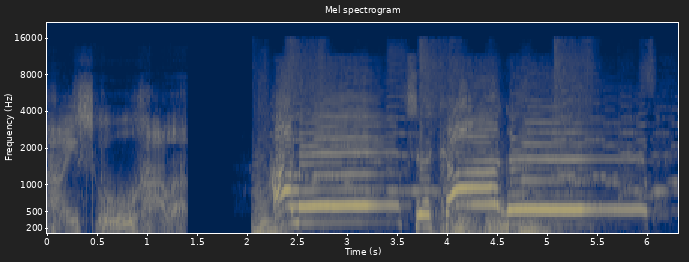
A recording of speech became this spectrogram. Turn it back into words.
High School Holla. Hello, Chicago!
